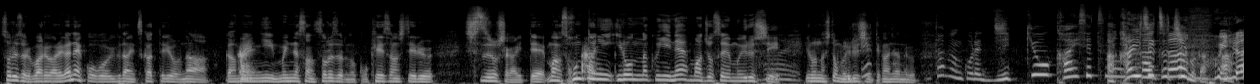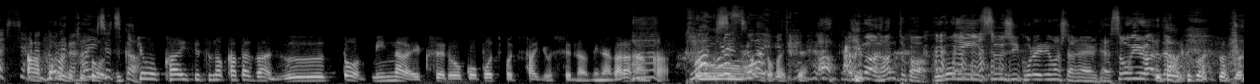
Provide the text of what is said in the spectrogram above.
それぞれ我々がねこう普段使ってるような画面に皆さんそれぞれのこう計算している出場者がいてまあ本当にい。ろんな国ね、まあ、女性もいるし、はい。い、ろんな人もいるしって感じなんだけど。多分これ実況解説のあ解説チームか。いらっしゃるこれのかな。解説か。実況解説の方がずーっとみんながエクセルをこうポチポチ作業してるのを見ながら、なんか、あこれすごい。とか言って。あ今なんとかここに数字これ入れましたねみたいなそういうあれだそうそうそうそう。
